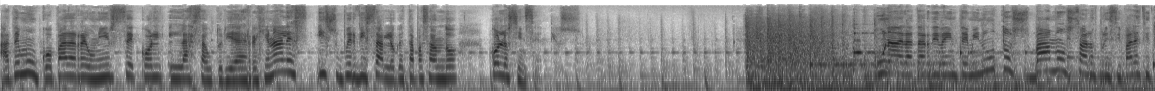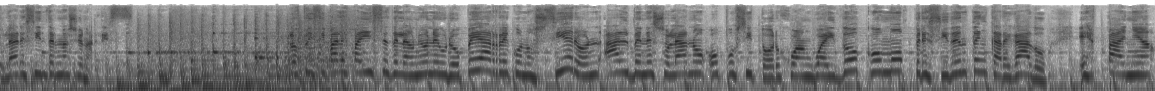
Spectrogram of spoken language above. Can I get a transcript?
a Temuco para reunirse con las autoridades regionales y supervisar lo que está pasando con los incendios. Tarde y 20 minutos, vamos a los principales titulares internacionales. Los principales países de la Unión Europea reconocieron al venezolano opositor Juan Guaidó como presidente encargado. España,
